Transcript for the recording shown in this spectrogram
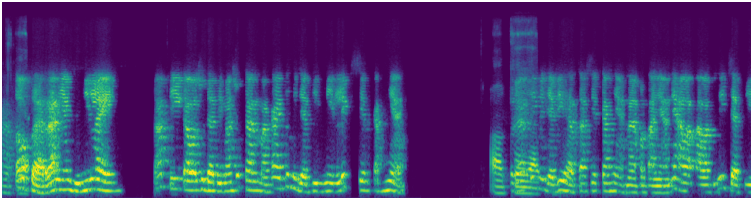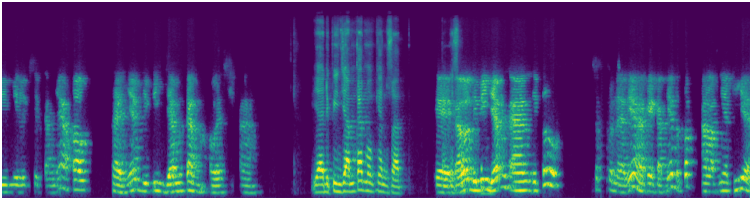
atau Ya. barang yang dinilai. Tapi kalau sudah dimasukkan, maka itu menjadi milik sirkahnya. Oke Berarti ya. menjadi harta sirkahnya. Nah, pertanyaannya alat-alat ini jadi milik sirkahnya atau hanya dipinjamkan oleh si A? Ya dipinjamkan mungkin Ustadz. Oke, Oke, kalau dipinjamkan itu sebenarnya hakikatnya tetap alatnya dia,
